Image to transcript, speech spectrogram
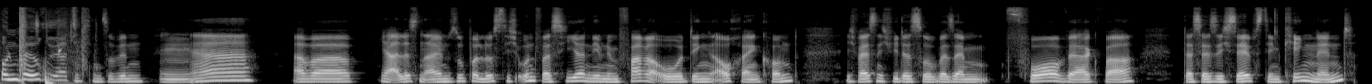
unberührt? und so bin. Ja, aber ja, alles in allem super lustig und was hier neben dem Pharao-Ding auch reinkommt. Ich weiß nicht, wie das so bei seinem Vorwerk war, dass er sich selbst den King nennt.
